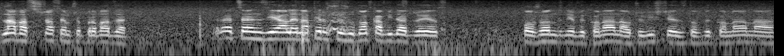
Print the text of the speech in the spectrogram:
dla Was z czasem przeprowadzę recenzję, ale na pierwszy rzut oka widać, że jest porządnie wykonana. Oczywiście jest to wykonana,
